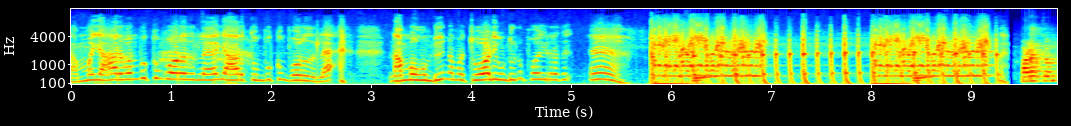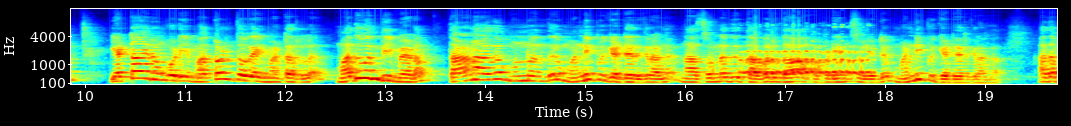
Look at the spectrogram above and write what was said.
நம்ம யார் வம்புக்கும் போறது இல்ல யார் தும்புக்கும் போறது இல்ல நம்ம உண்டு நம்ம சோழி உண்டுன்னு போயிடுறது. வணக்கம். எட்டாயிரம் கோடி மக்கள் தொகை மேட்டரில் மதுவந்தி மேடம் தானாக முன் வந்து மன்னிப்பு கேட்டிருக்கிறாங்க. நான் சொன்னது தவறுதான் அப்படின்னு சொல்லிட்டு மன்னிப்பு கேட்டிருக்கிறாங்க. அதை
